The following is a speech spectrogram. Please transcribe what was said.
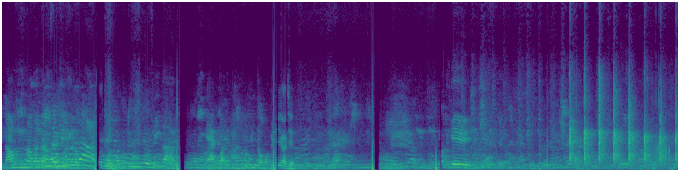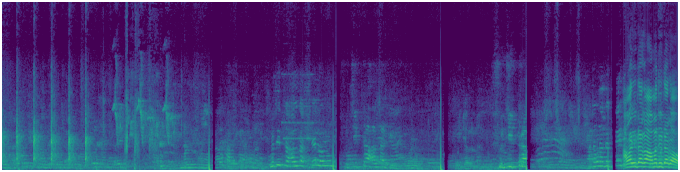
নাম না ঠিক আছে। আমাদের তাকাও আমাদের তাকাও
